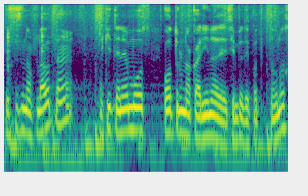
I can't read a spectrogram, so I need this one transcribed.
Esta es una flauta. Aquí tenemos otra una ocarina de siempre de cuatro tonos.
